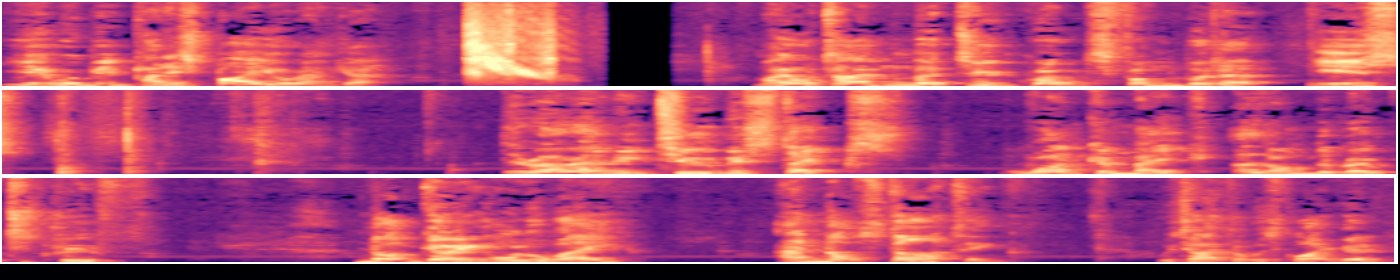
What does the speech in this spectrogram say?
You will be punished by your anger." My all-time number two quote from the Buddha is there are only two mistakes one can make along the road to truth. Not going all the way and not starting, which I thought was quite good.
